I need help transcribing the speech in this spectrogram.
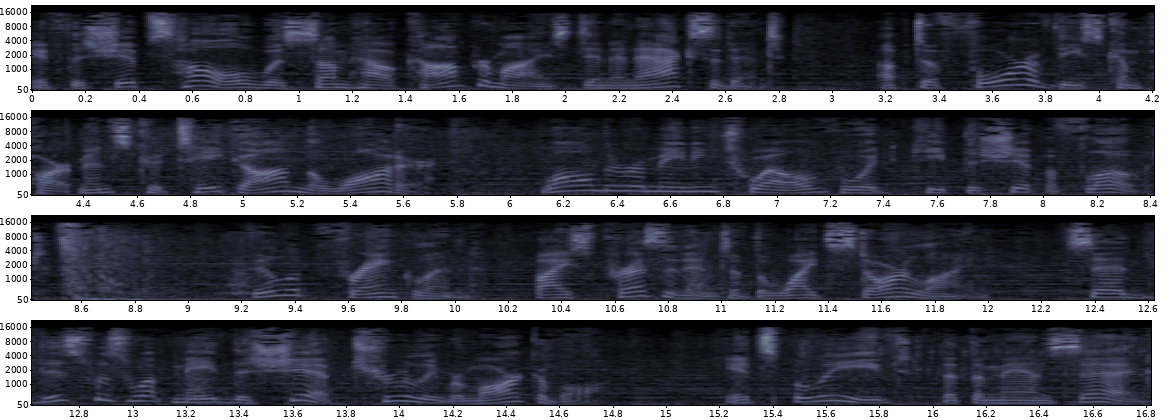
If the ship's hull was somehow compromised in an accident, up to four of these compartments could take on the water, while the remaining 12 would keep the ship afloat. Philip Franklin, vice president of the White Star Line, said this was what made the ship truly remarkable. It's believed that the man said,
